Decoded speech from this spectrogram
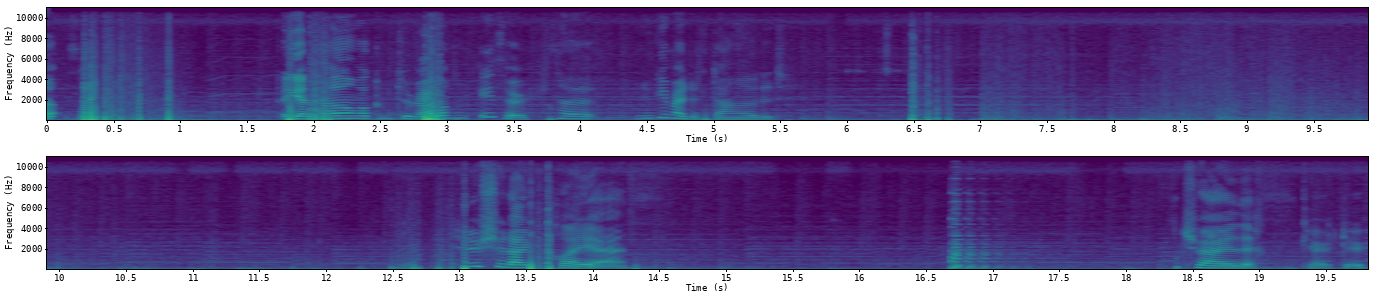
Oh, sorry. Again, hello and welcome to Rivals of Aether. It's a new game I just downloaded. Who should I play as? Try this character.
